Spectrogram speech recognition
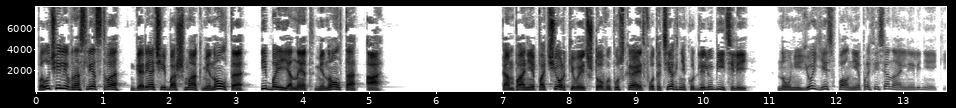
получили в наследство горячий башмак Минолта и байонет Минолта А. Компания подчеркивает, что выпускает фототехнику для любителей, но у нее есть вполне профессиональные линейки.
